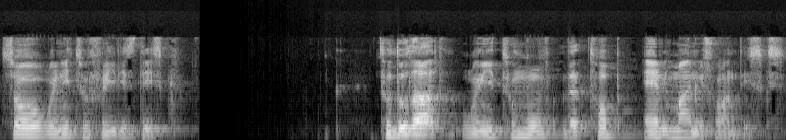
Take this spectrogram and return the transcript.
So we need to free this disk. To do that, we need to move the top n minus 1 disks.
